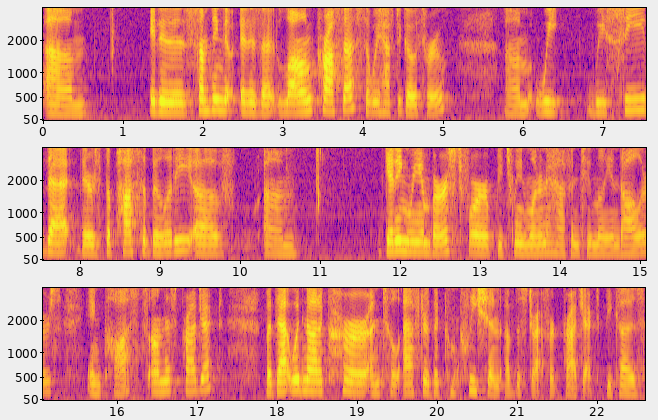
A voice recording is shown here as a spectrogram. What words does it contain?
Um, it is something that it is a long process that we have to go through. Um, we we see that there's the possibility of um, getting reimbursed for between one and a half and two million dollars in costs on this project. But that would not occur until after the completion of the Stratford project because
